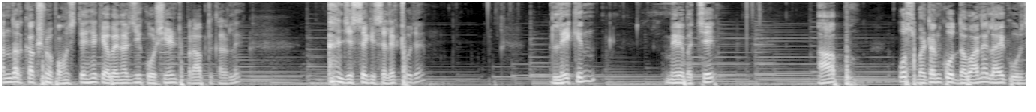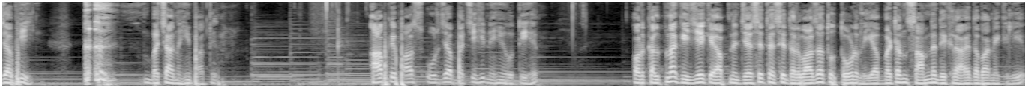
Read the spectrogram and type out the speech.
अंदर कक्ष में पहुँचते हैं कि अब एनर्जी कोशियंट प्राप्त कर ले, जिससे कि सेलेक्ट हो जाए। लेकिन मेरे बच्चे, आप उस बटन को दबाने लायक ऊर्जा भी बचा नहीं पाते। आपके पास ऊर्जा बची ही नहीं होती है। और कल्पना कीजिए कि आपने जैसे तैसे दरवाज़ा तो तोड़ लिया बटन सामने दिख रहा है दबाने के लिए।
